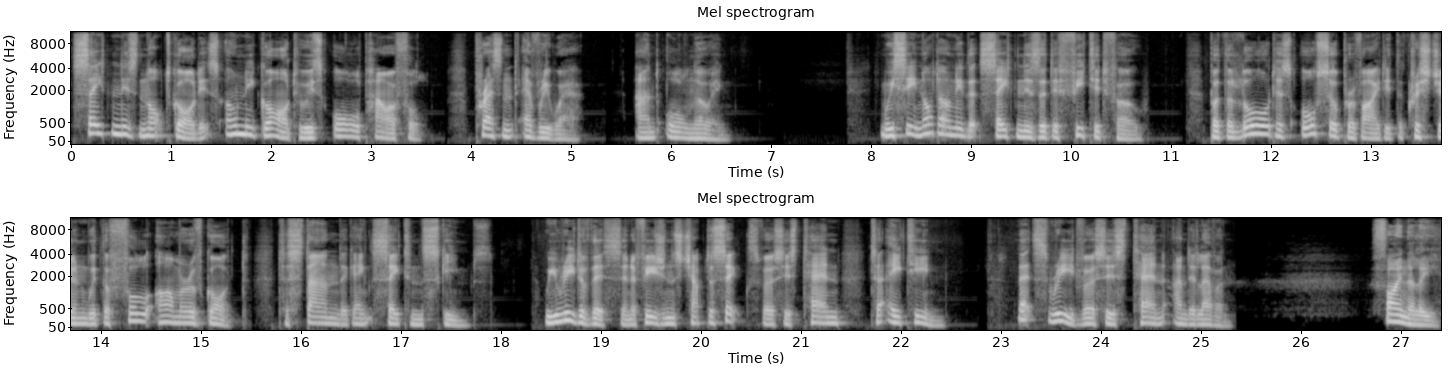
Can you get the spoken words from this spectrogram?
Satan is not God, it's only God who is all powerful, present everywhere, and all knowing we see not only that Satan is a defeated foe, but the Lord has also provided the Christian with the full armour of God to stand against Satan's schemes. We read of this in Ephesians chapter 6, verses 10 to 18. Let's read verses 10 and 11. Finally,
